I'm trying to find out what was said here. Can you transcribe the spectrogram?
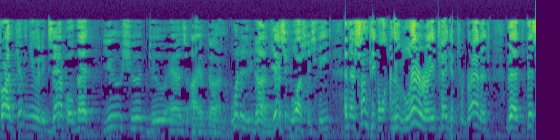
For I've given you an example that you should do as I have done. What has he done? Yes, he washed his feet. And there's some people who literally take it for granted that this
